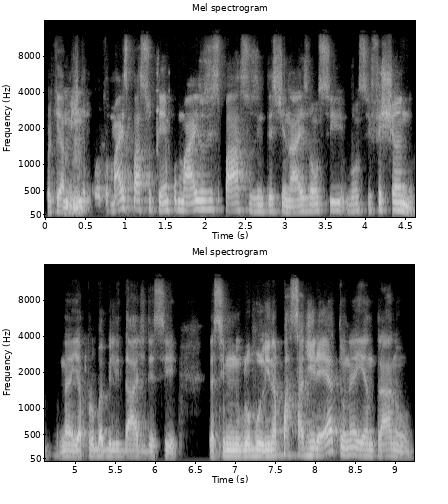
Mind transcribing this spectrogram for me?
Porque à uhum. medida quanto mais passa o tempo, mais os espaços intestinais vão se, vão se fechando, né? E a probabilidade desse, dessa imunoglobulina passar direto, né? E entrar no,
